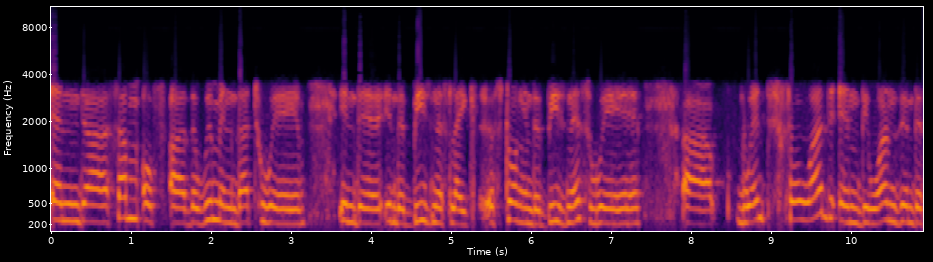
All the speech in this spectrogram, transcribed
and some of uh, the women that were in the in the business, like uh, strong in the business, were uh, went forward, and the ones in the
